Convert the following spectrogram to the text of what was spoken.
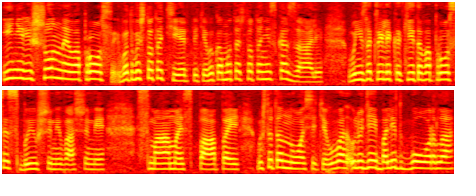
и нерешенные вопросы. Вот вы что-то терпите, вы кому-то что-то не сказали, вы не закрыли какие-то вопросы с бывшими вашими, с мамой, с папой, вы что-то носите, у, вас, у людей болит горло,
